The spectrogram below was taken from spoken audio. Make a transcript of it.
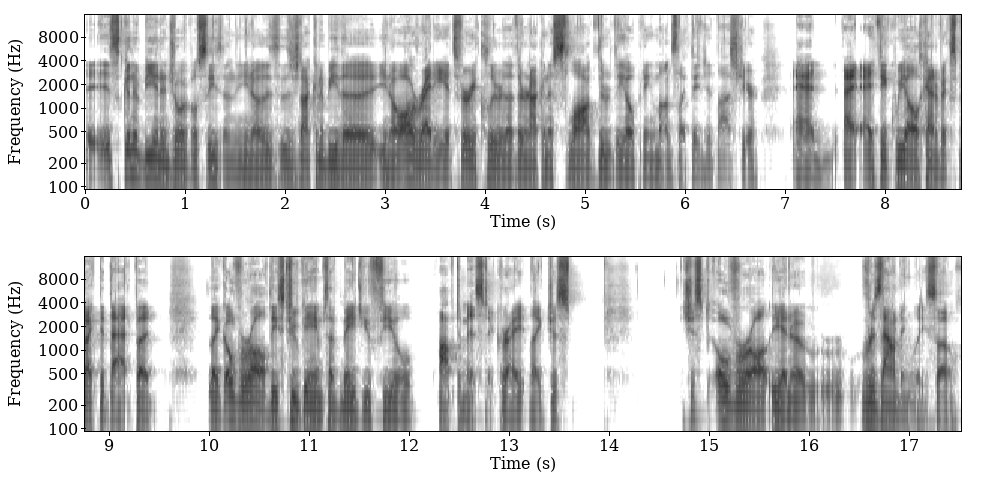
it's going to be an enjoyable season. You know, there's not going to be the, you know, already it's very clear that they're not going to slog through the opening months like they did last year. And I, I, think we all kind of expected that. But like overall, these two games have made you feel optimistic, right? Like just, just overall, you know, resoundingly so.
